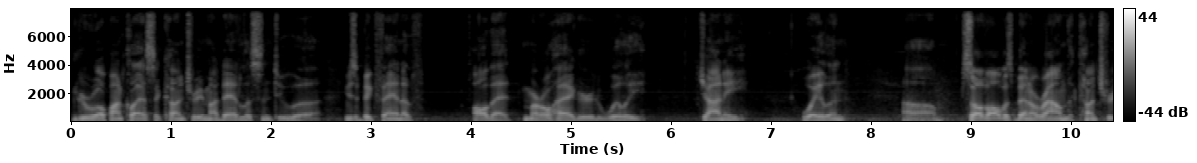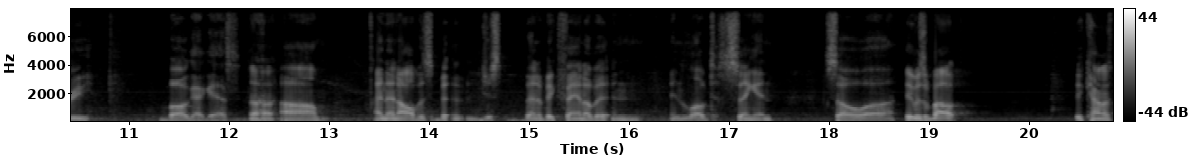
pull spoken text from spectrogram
grew up on classic country. My dad listened to. he was a big fan of all that Merle Haggard, Willie, Johnny, Waylon. Um, so I've always been around the country bug, I guess. Uh-huh. Um, and then all of us just been a big fan of it and, and loved singing. So uh, it was about it kind of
